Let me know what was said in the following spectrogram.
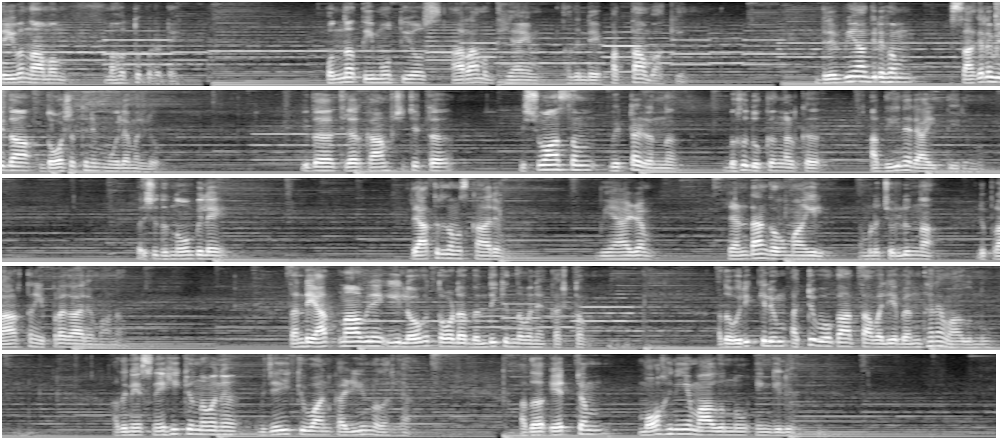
ദൈവനാമം മഹത്വപ്പെടട്ടെ. ഒന്ന് തീമോത്തിയോസ് ആറാം അധ്യായം അതിന്റെ പത്താം വാക്യം. ദ്രവ്യാഗ്രഹം സകലവിധ ദോഷത്തിനും മൂലമല്ലോ. ഇത് ചിലർ കാക്ഷിച്ചിട്ട് വിശ്വാസം വിട്ടഴന്ന് ബഹുദുഃഖങ്ങൾക്ക് അധീനരായിത്തീരുന്നു. പരിശുദ്ധ നോമ്പിലെ രാത്രി നമസ്കാരം വ്യാഴം രണ്ടാം കൗമായിൽ നമ്മൾ ചൊല്ലുന്ന ഒരു പ്രാർത്ഥന ഇപ്രകാരമാണ്. തന്റെ ആത്മാവിനെ ഈ ലോകത്തോട് ബന്ധിക്കുന്നവന് കഷ്ടം. അത് ഒരിക്കലും അറ്റുപോകാത്ത വലിയ ബന്ധനമാകുന്നു. അതിനെ സ്നേഹിക്കുന്നവന് വിജയിക്കുവാൻ കഴിയുന്നതല്ല. അത് ഏറ്റവും മോഹനീയമാകുന്നു എങ്കിലും.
